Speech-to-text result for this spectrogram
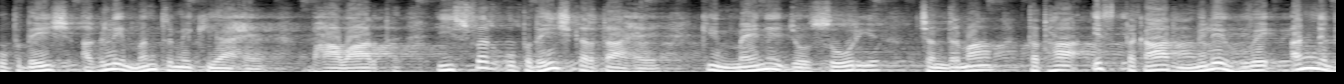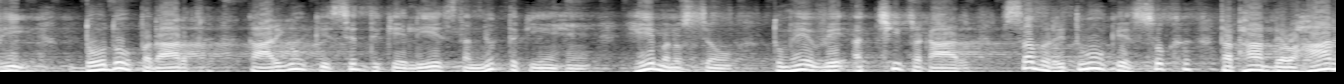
उपदेश अगले मंत्र में किया है। भावार्थ, ईश्वर उपदेश करता है कि मैंने जो सूर्य, चंद्रमा तथा इस प्रकार मिले हुए अन्य भी दो-दो पदार्थ कार्यों की सिद्ध के लिए संयुक्त किए हैं। हे मनुष्यों, तुम्हें वे अच्छी प्रकार सब ऋतुओं के सुख तथा व्यवहार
